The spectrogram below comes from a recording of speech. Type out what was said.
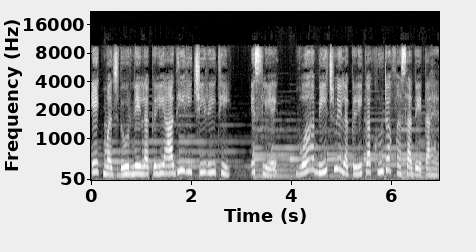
एक मजदूर ने लकड़ी आधी ही चीरी थी, इसलिए वह बीच में लकड़ी का खूंटा फंसा देता है,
